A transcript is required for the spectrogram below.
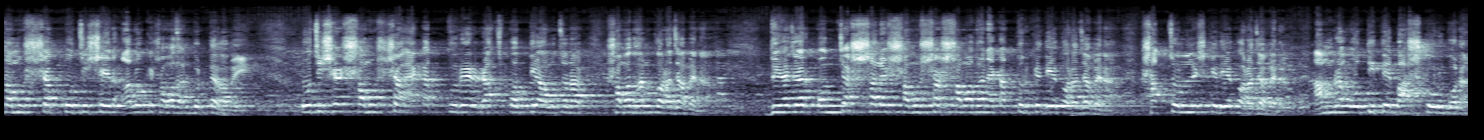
সমস্যা পঁচিশের আলোকে সমাধান করতে হবে। পঁচিশের সমস্যা একাত্তরের রাজপথ দিয়ে আলোচনা সমাধান করা যাবে না। দুই হাজার পঞ্চাশ সালের সমস্যার সমাধান একাত্তরকে দিয়ে করা যাবে না, সাতচল্লিশকে দিয়ে করা যাবে না। আমরা অতীতে বাস করব না।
